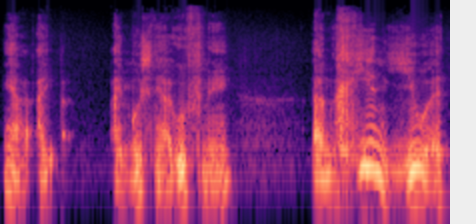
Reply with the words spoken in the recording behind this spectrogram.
Ja, hy hy moes nie, hy hoef nie. Ehm um, geen Jood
